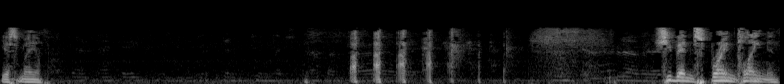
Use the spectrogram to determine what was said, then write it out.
Yes, ma'am. she been spring cleaning,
